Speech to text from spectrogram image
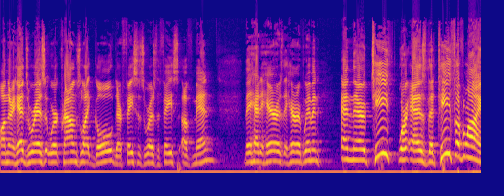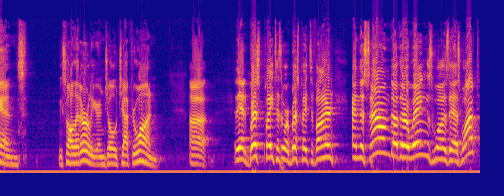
On their heads were, as it were, crowns like gold. Their faces were as the face of men. They had hair as the hair of women. And their teeth were as the teeth of lions. We saw that earlier in Joel chapter 1. Uh, they had breastplates, as it were, breastplates of iron. And the sound of their wings was as what?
